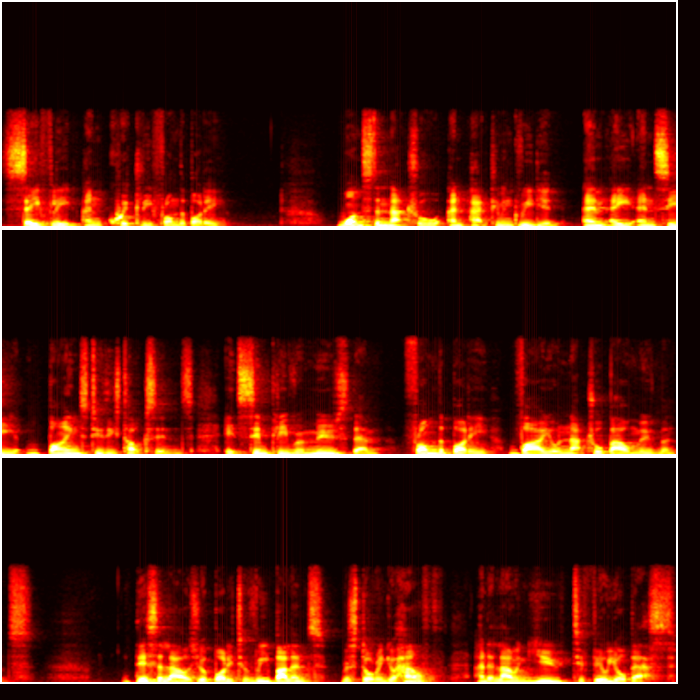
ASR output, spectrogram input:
safely and quickly from the body. Once the natural and active ingredient MANC binds to these toxins, it simply removes them from the body via your natural bowel movements. This allows your body to rebalance, restoring your health and allowing you to feel your best.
